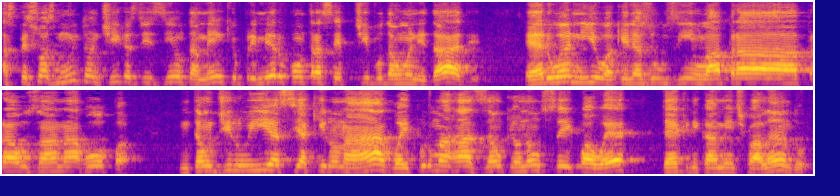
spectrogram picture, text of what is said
as pessoas muito antigas diziam também que o primeiro contraceptivo da humanidade era o anil, aquele azulzinho lá para usar na roupa. Então diluía-se aquilo na água e por uma razão que eu não sei qual é, tecnicamente falando,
